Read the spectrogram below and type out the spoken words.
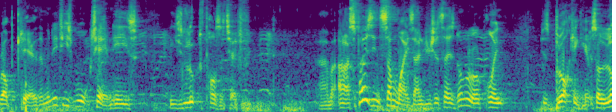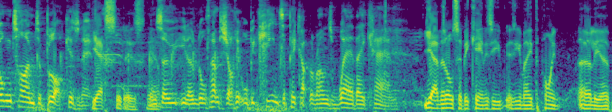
Rob Keogh. The minute he's walked in, he's he's looked positive. Um, and I suppose in some ways, Andrew, you should say there's not a lot of point just blocking here. It's a long time to block, isn't it? Yes, it is. Yeah. And so, you know, Northamptonshire, I think, will be keen to pick up the runs where they can. Yeah, they'll also be keen, as you as you made the point earlier,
